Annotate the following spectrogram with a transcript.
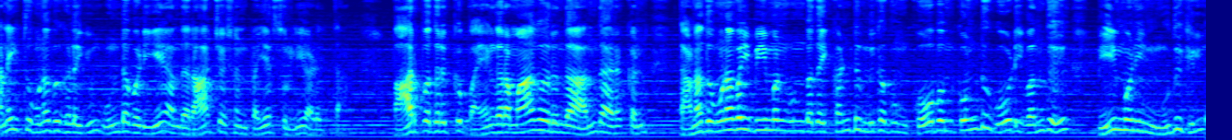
அனைத்து உணவுகளையும் உண்டபடியே அந்த ராட்சசன் பெயர் சொல்லி அழைத்தான். பார்ப்பதற்கு பயங்கரமாக இருந்த அந்த அரக்கன் தனது உணவை பீமன் உண்பதைக் கண்டு மிகவும் கோபம் கொண்டு ஓடி வந்து பீமனின் முதுகில்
